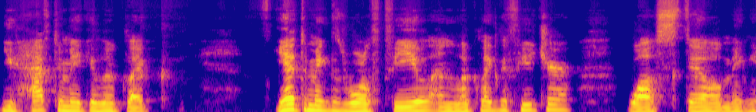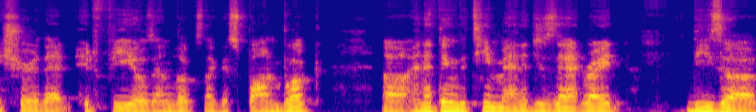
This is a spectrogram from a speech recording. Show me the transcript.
you have to make it look like you have to make this world feel and look like the future while still making sure that it feels and looks like a spawn book. Uh, and I think the team manages that right. These uh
